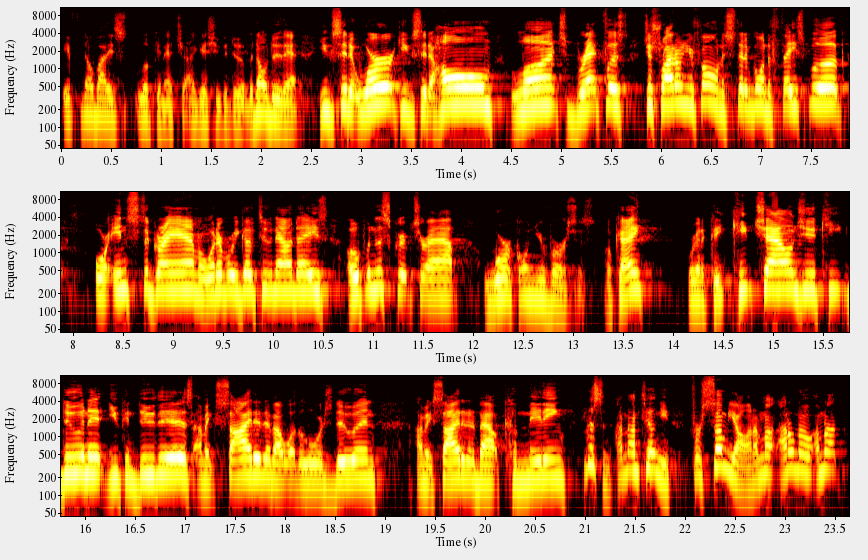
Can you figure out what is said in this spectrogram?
If nobody's looking at you, I guess you could do it, but don't do that. You can sit at work, you can sit at home, lunch, breakfast, just right on your phone. Instead of going to Facebook or Instagram or whatever we go to nowadays, open the scripture app, work on your verses, okay? We're going to keep challenging you, keep doing it. You can do this. I'm excited about what the Lord's doing. I'm excited about committing. Listen, I'm, I'm telling you, for some y'all, and I'm not, I don't know, I'm not,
